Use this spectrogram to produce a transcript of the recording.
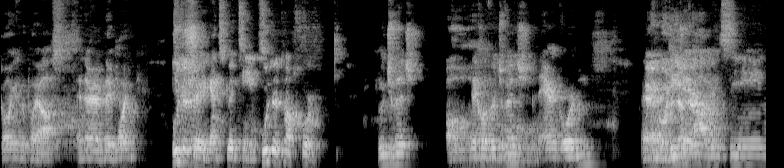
going into the playoffs, and they're they've won Who's two their- straight against good teams. Who's their top scorer? Vucevic, Oh, Nikola Vucevic, and Aaron Gordon, Aaron uh, Gordon DJ. Augustin.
